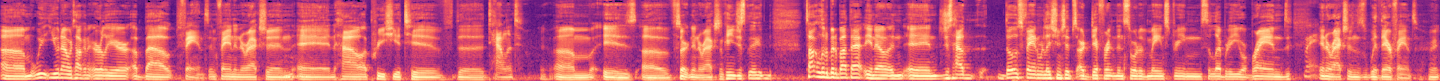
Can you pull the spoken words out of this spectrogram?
Um, we, you and I were talking earlier about fans and fan interaction Mm-hmm. and how appreciative the talent um, is of certain interactions. Can you just uh, talk a little bit about that? You know, and and just how those fan relationships are different than sort of mainstream celebrity or brand Right. interactions with their fans, right?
